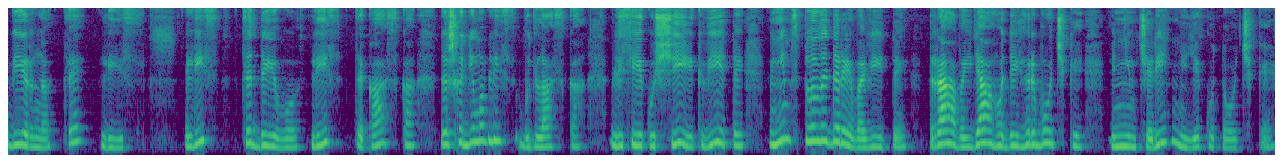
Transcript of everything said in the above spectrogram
Вірно, це ліс. Ліс це диво, ліс це казка. Тож ходімо в ліс, будь ласка. В лісі є кущі, і квіти, в нім сплели дерева віти, трави, ягоди й грибочки, в нім чарівні є куточки.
